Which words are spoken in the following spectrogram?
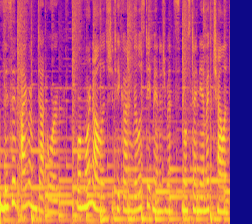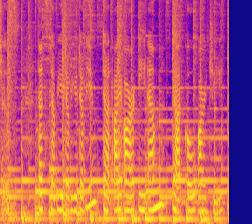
Visit irem.org for more knowledge to take on real estate management's most dynamic challenges. That's www.irem.org.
